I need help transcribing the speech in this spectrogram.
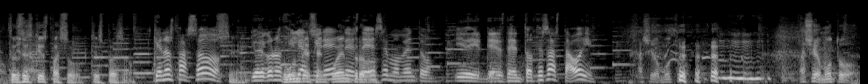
Entonces, ¿qué os pasó? ¿Qué os pasó? ¿Qué nos pasó? Sí. Yo le conocí Un y le admiré desencuentro. desde ese momento. Y de- desde entonces hasta hoy. Ha sido mutuo. ha sido mutuo.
